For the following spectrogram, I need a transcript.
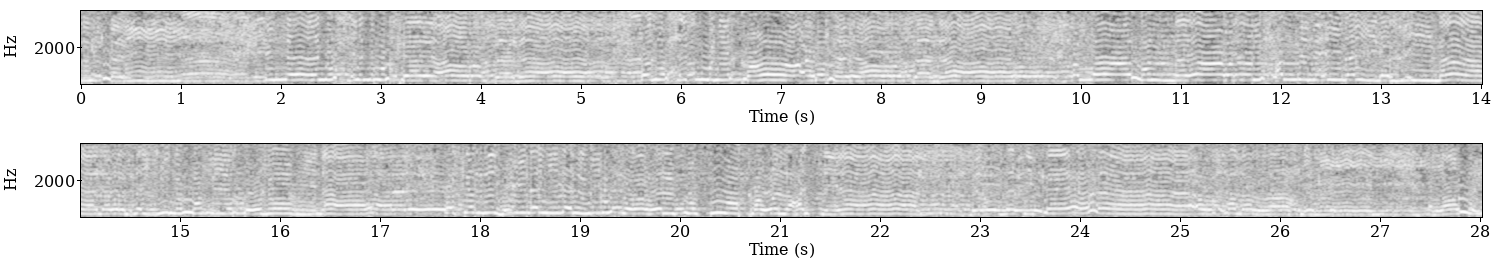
الكريم. إنا نحبك يا ربنا ونحب لقاءك يا ربنا. في قلوبنا وكره إلينا الكفر والفسوق والعصيان برحمتك يا أرحم الراحمين. اللهم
